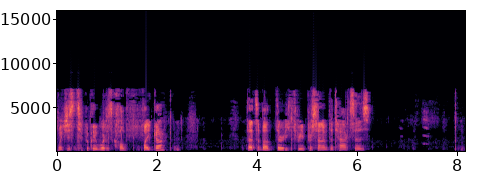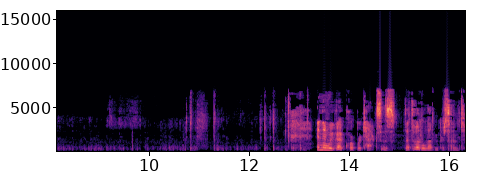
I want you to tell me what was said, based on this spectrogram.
which is typically what is called FICA. That's about 33% of the taxes. And then we've got corporate taxes. That's about 11%.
